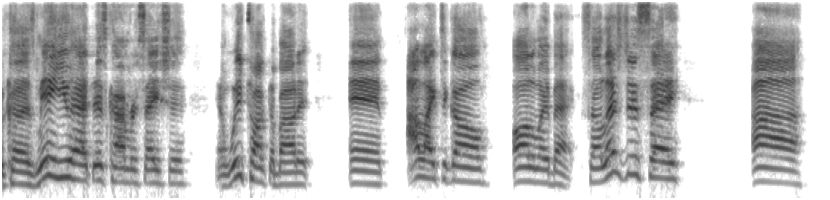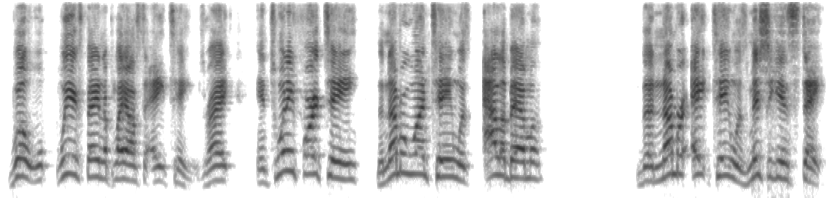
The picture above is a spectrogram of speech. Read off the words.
Because me and you had this conversation and we talked about it, and I like to go all the way back. So let's just say uh well we expand the playoffs to eight teams, right? In 2014, the number one team was Alabama. The number 18 was Michigan State.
